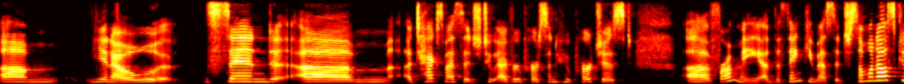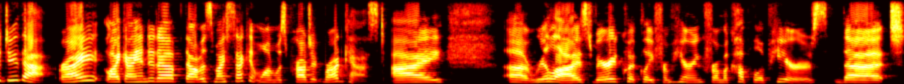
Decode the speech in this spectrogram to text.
um, you know, send um, a text message to every person who purchased uh, from me uh, the thank you message. Someone else could do that right? Like i ended up that was my second one was project broadcast. I uh, realized very quickly from hearing from a couple of peers that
